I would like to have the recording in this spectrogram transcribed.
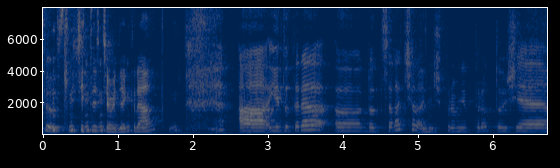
To slyšíte ještě hodněkrát. A je to teda uh, docela challenge pro mě, protože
